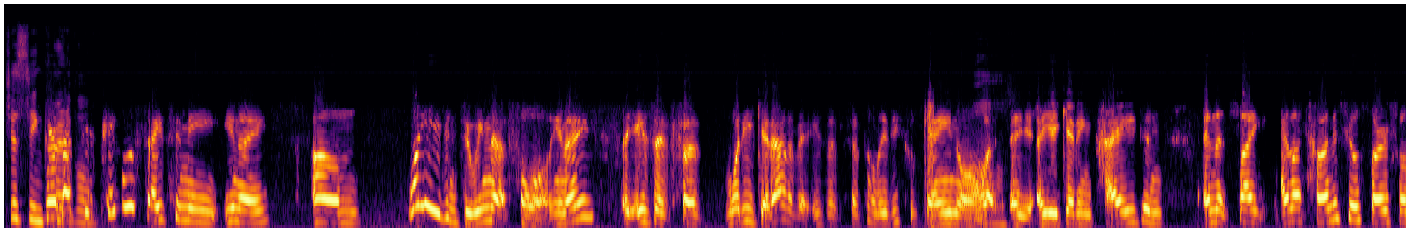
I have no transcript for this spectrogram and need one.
just incredible. it. People say to me, you know, um, what are you even doing that for? You know, is it for what do you get out of it? Is it for political gain or Oh. what? Are you, are you getting paid? And and it's like, and I kind of feel sorry for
